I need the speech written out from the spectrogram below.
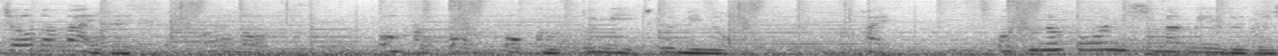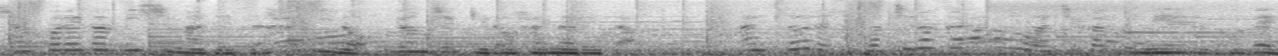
左手ちょうど前です。この奥奥奥海海のはい。奥の方に島見えるでしょ。これが三島です。萩の40キロ離れた。はい、そうです？こちらからの方が近く見えるので、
